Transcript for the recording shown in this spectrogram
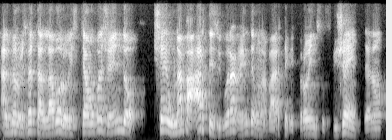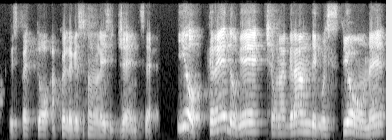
almeno rispetto al lavoro che stiamo facendo, c'è una parte, sicuramente una parte che però è insufficiente no? rispetto a quelle che sono le esigenze. Io credo che c'è una grande questione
